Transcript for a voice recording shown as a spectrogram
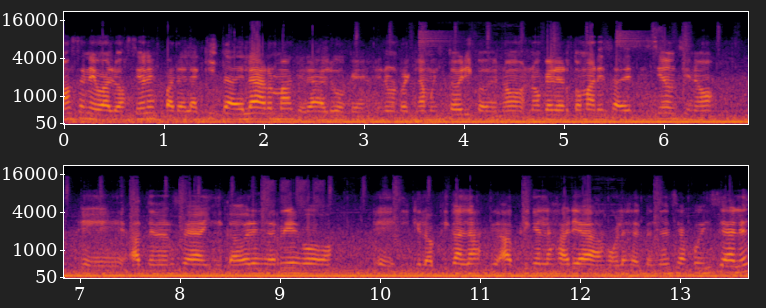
hacen evaluaciones para la quita del arma, que era algo que era un reclamo histórico de no, querer tomar esa decisión, sino eh, atenerse a indicadores de riesgo eh, y que lo apliquen las áreas o las dependencias judiciales,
